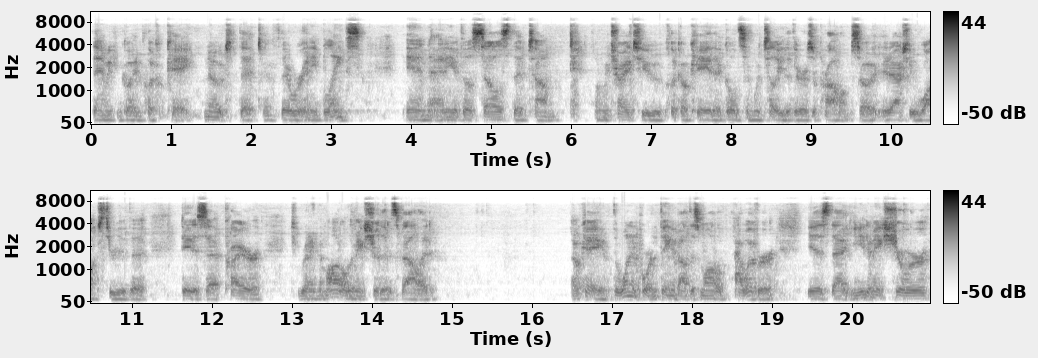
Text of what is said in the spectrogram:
then we can go ahead and click OK. Note that if there were any blanks in any of those cells that um, when we try to click OK, that GoldSim would tell you that there is a problem. So it actually walks through the data set prior to running the model to make sure that it's valid. Okay, the one important thing about this model, however, is that you need to make sure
